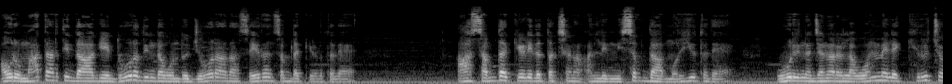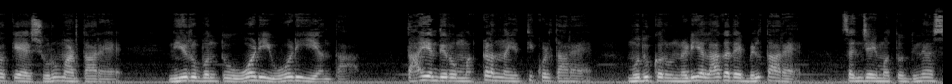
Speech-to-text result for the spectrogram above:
ಅವರು ಮಾತಾಡ್ತಿದ್ದ ಹಾಗೆ ದೂರದಿಂದ ಒಂದು ಜೋರಾದ ಸೈರನ್ ಶಬ್ದ ಕೇಳುತ್ತದೆ ಆ ಶಬ್ದ ಕೇಳಿದ ತಕ್ಷಣ ಅಲ್ಲಿ ನಿಶಬ್ದ ಮುರಿಯುತ್ತದೆ. ಊರಿನ ಜನರೆಲ್ಲ ಒಮ್ಮೆಲೆ ಕಿರುಚೋಕೆ ಶುರು ಮಾಡ್ತಾರೆ. ನೀರು ಬಂತು ಓಡಿ ಓಡಿ ಅಂತ. ತಾಯಂದಿರು ಮಕ್ಕಳನ್ನ ಎತ್ತಿಕೊಳ್ತಾರೆ. ಮುದುಕರು ನಡೆಯಲಾಗದೆ ಬೀಳ್ತಾರೆ. ಸಂಜಯ್ ಮತ್ತು ದಿನೇಶ್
